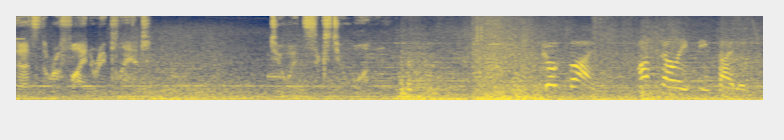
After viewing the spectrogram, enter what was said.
That's the refinery plant. Two in 621. Code 5. Hostile AC sighted.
